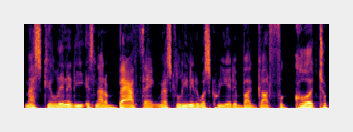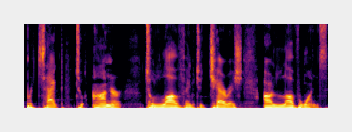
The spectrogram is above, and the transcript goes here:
Masculinity is not a bad thing. Masculinity was created by God for good, to protect, to honor, to love, and to cherish our loved ones.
